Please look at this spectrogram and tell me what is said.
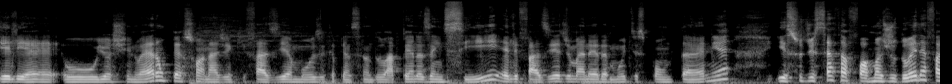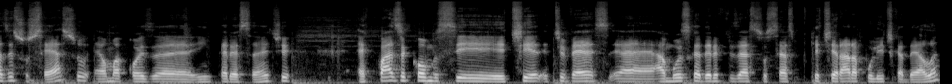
ele é o Yoshino era um personagem que fazia música pensando apenas em si, ele fazia de maneira muito espontânea. Isso de certa forma ajudou ele a fazer sucesso, é uma coisa interessante. É quase como se ti- tivesse é, a música dele fizesse sucesso porque tiraram a política dela.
